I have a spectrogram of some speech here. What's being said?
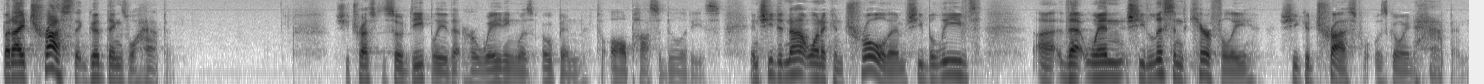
but I trust that good things will happen. She trusted so deeply that her waiting was open to all possibilities. And she did not want to control them. She believed uh, that when she listened carefully, she could trust what was going to happen.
